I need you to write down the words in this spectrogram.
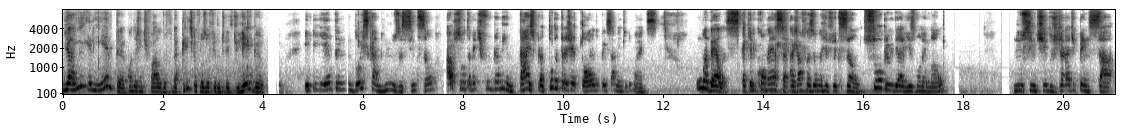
E aí ele entra, quando a gente fala da, da crítica à filosofia do direito de Hegel, ele entra em dois caminhos assim que são absolutamente fundamentais para toda a trajetória do pensamento do Marx. Uma delas é que ele começa a já fazer uma reflexão sobre o idealismo alemão, no sentido já de pensar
